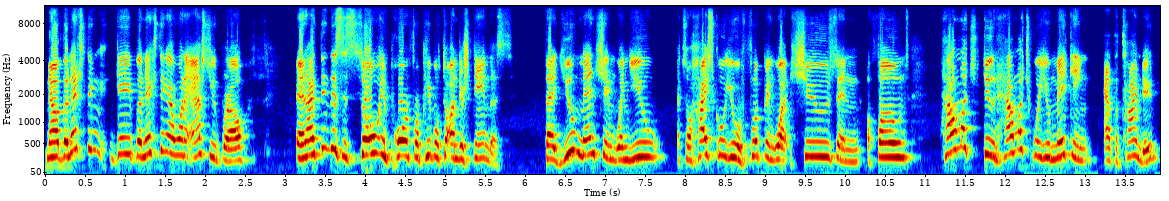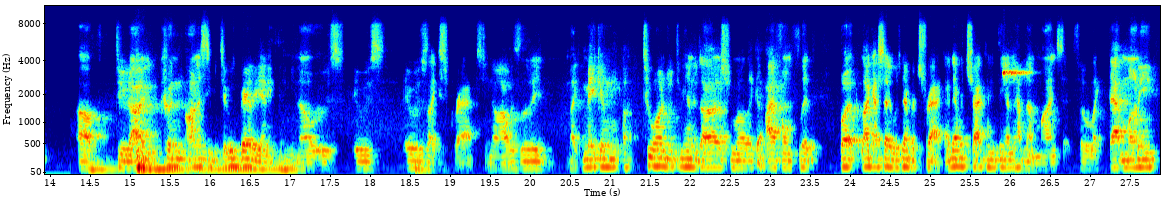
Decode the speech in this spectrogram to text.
Now the next thing, Gabe. The next thing I want to ask you, bro, and I think this is so important for people to understand this that you mentioned when you so high school you were flipping what shoes and phones. How much, dude? How much were you making at the time, dude? Uh, dude, I couldn't honestly. It was barely anything. You know, it was it was it was like scraps. You know, I was literally like making 200 300 dollars from a, like an iphone flip but like i said it was never tracked i never tracked anything i didn't have that mindset so like that money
